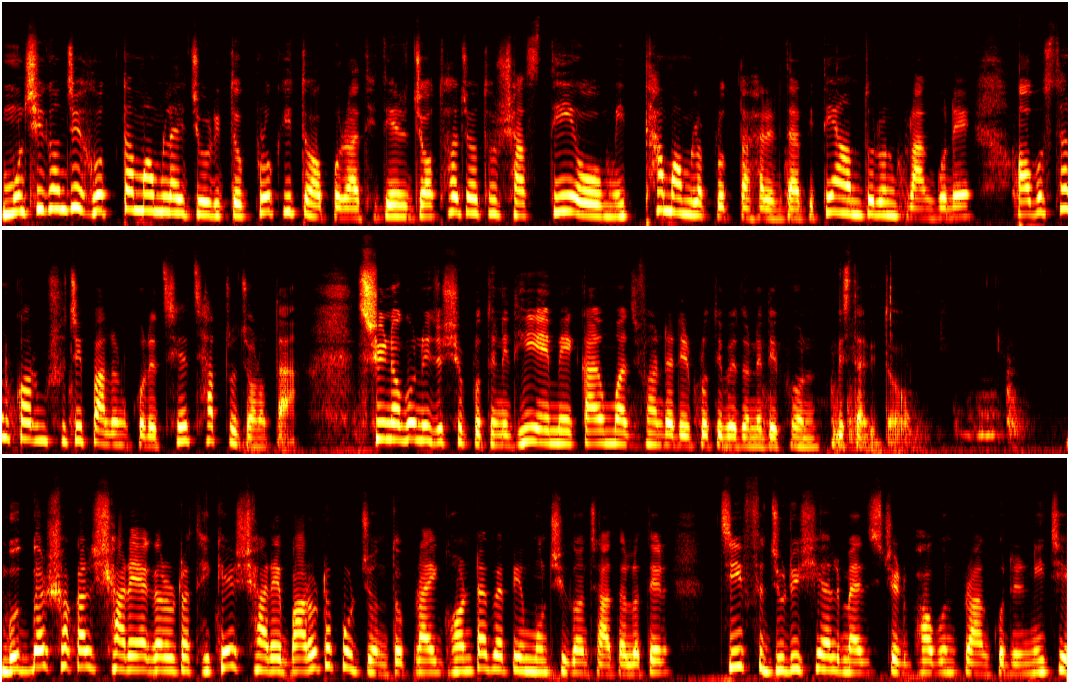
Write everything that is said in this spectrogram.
মুন্সিগঞ্জে হত্যা মামলায় জড়িত প্রকৃত অপরাধীদের যথাযথ শাস্তি ও মিথ্যা মামলা প্রত্যাহারের দাবিতে আন্দোলন প্রাঙ্গণে অবস্থান কর্মসূচি পালন করেছে ছাত্র জনতা। শ্রীনগর নিজস্ব প্রতিনিধি এম এ কায়ুমাজ ভান্ডারের প্রতিবেদনে দেখুন বিস্তারিত। বুধবার সকাল সাড়ে এগারোটা থেকে সাড়ে বারোটা পর্যন্ত প্রায় ঘণ্টাব্যাপী মুন্সিগঞ্জ আদালতের চিফ জুডিশিয়াল ম্যাজিস্ট্রেট ভবন প্রাঙ্গণের নিচে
